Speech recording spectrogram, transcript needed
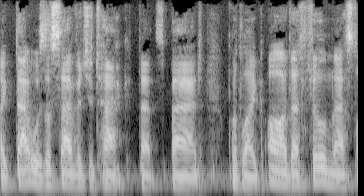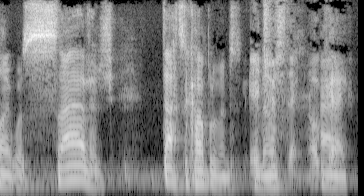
Like that was a savage attack, that's bad. But like, oh, that film last night was savage. That's a compliment. you know? Interesting. Okay.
